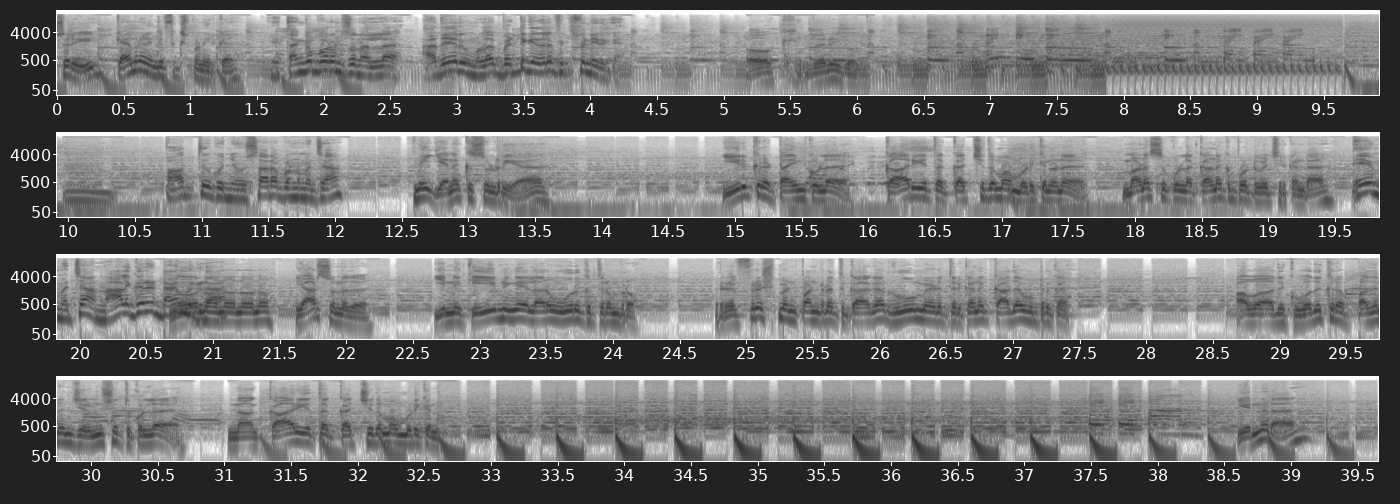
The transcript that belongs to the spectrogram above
சரி கேமரா எங்க ஃபிக்ஸ் பண்ணிருக்க? நீ தங்க போறேன்னு சொன்னல அதே ரூம்ல பெட்டுக்கு எதிராக ஃபிக்ஸ் பண்ணியிருக்கேன். ஓகே வெரி குட் பார்த்து கொஞ்சம் உஷாரா பண்ணு மச்சான் நீ எனக்கு சொல்றியா? இருக்கிற டைம்குள்ள காரியத்தை கச்சிதமா முடிக்கணும்னு மனசுக்குள்ள கணக்கு போட்டு வச்சிருக்கேன்டா. டேய் மச்சான் நாளைக்கு டைம். யார் சொன்னது? இன்னைக்கு ஈவினிங்கே எல்லாரும் ஊருக்கு திரும்புறோம். ரெஃப்ரெஷ்மெண்ட் பண்றதுக்காக ரூம் எடுத்திருக்கேன்னு கதை விட்டுருக்கேன். அவ அதுக்கு ஒதுக்குற பதினஞ்சு நிமிஷத்துக்குள்ள நான் காரியத்தை கச்சிதமா முடிக்கணும். என்னடா?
